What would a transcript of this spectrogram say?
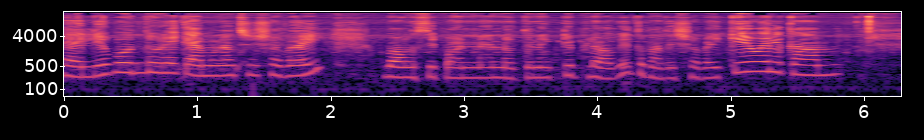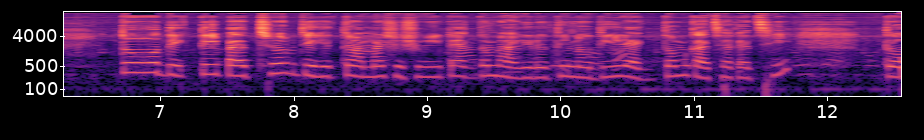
হ্যালো বন্ধুরা, কেমন আছো সবাই? বংশীপর্ণার নতুন একটি ভ্লগে তোমাদের সবাইকে ওয়েলকাম তো দেখতেই পাচ্ছ, যেহেতু আমার শ্বশুরিটা একদম ভাগীরথী নদীর একদম কাছাকাছি, তো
